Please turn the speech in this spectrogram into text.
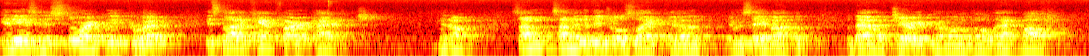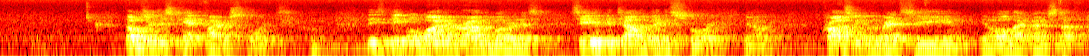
It is historically correct. It's not a campfire package. You know, some, some individuals like uh, they would say about the, the Battle of Jericho and all that. Well, those are just campfire stories. These people wandered around the wilderness, see who could tell the biggest story. You know, crossing of the Red Sea and you know all that kind of stuff.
